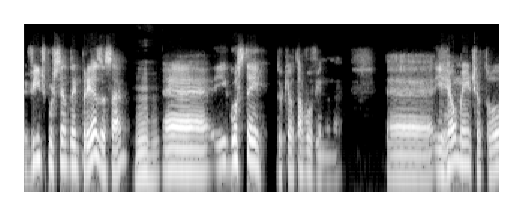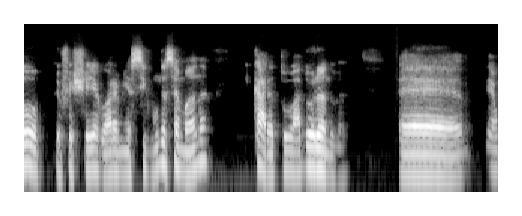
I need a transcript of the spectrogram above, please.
20% da empresa, sabe? Uhum. É, e gostei do que eu estava ouvindo, né? É, e realmente, eu tô, eu fechei agora a minha segunda semana e, cara, eu tô adorando, velho. É, é,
